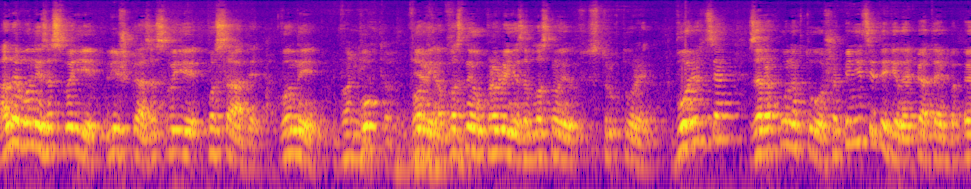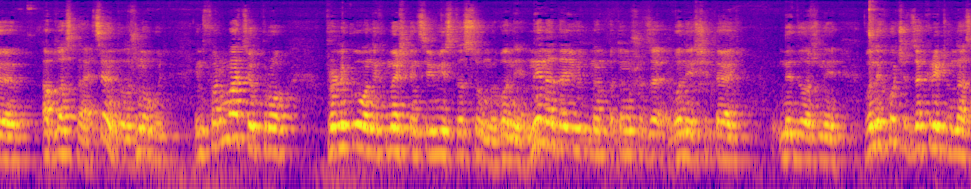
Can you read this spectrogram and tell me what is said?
Але вони за свої ліжка, за свої посади, вони, Вони бо- хто? вони обласне управління з обласною структурою борються за рахунок того, що апендицити ділає п'ята е, обласна, це не должно бути. Інформацію про пролікованих мешканців міста Суми вони не надають нам, тому що це вони вважають не должны. Вони хочуть закрити у нас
